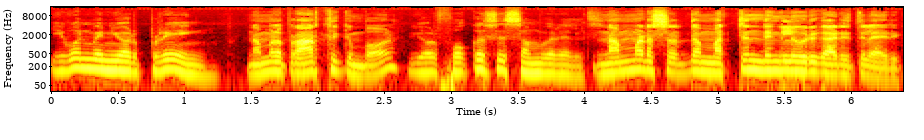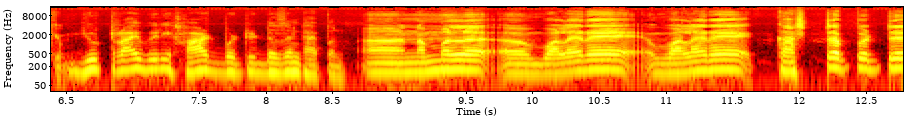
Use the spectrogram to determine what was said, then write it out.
Even when you are praying, നമ്മൾ പ്രാർത്ഥിക്കുമ്പോൾ your focus is somewhere else. നമ്മുടെ ശ്രദ്ധ മറ്റെന്തെങ്കിലും ഒരു കാര്യത്തിലായിരിക്കും You try very hard, but it doesn't happen. നമ്മൾ വളരെ വളരെ കഷ്ടപ്പെട്ട്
